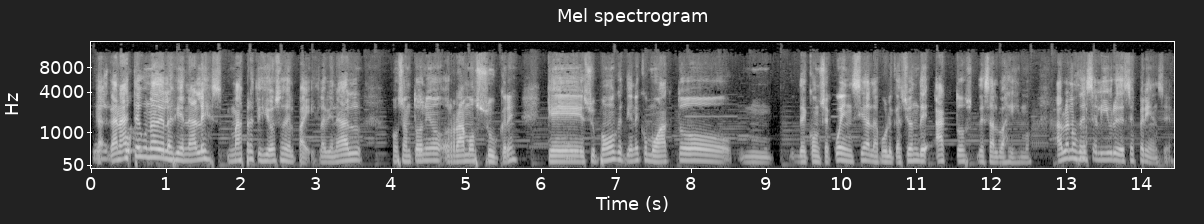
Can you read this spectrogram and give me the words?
Ganaste una de las bienales más prestigiosas del país, la Bienal José Antonio Ramos Sucre, que supongo que tiene como acto mm, de consecuencia la publicación de actos de salvajismo. Háblanos de ese libro y de esa experiencia.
